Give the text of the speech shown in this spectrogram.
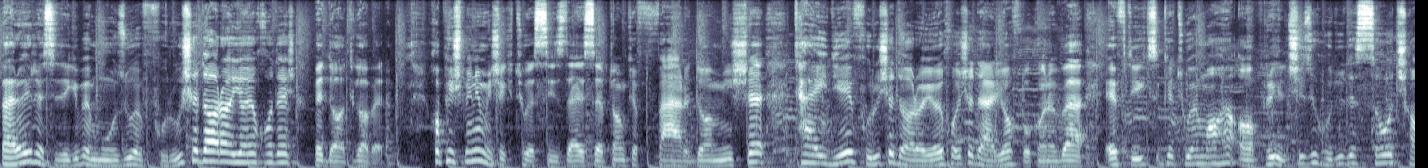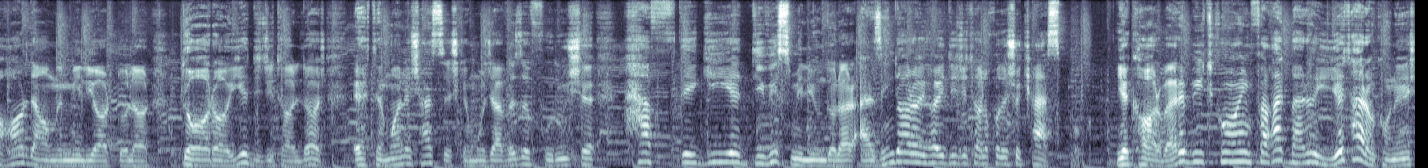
برای رسیدگی به موضوع فروش دارایی خودش به دادگاه بره خب پیش بینی میشه که تو 13 سپتامبر که فردا میشه تاییدیه فروش دارایی خودش رو دریافت بکنه و FTX که تو ماه آپریل چیزی حدود 3.4 میلیارد دلار دارایی دیجیتال داشت. احتمالش هستش که مجوز فروش هفتگی 200 میلیون دلار از این دارایی های دیجیتال خودش رو کسب بکنه. یک کاربر بیت کوین فقط برای یه تراکنش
